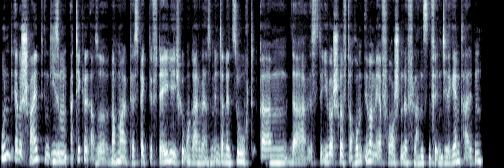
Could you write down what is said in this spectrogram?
Und er beschreibt in diesem Artikel, also nochmal Perspective Daily, ich gucke mal gerade, wenn er es im Internet sucht, ähm, da ist die Überschrift, warum immer mehr forschende Pflanzen für intelligent halten.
